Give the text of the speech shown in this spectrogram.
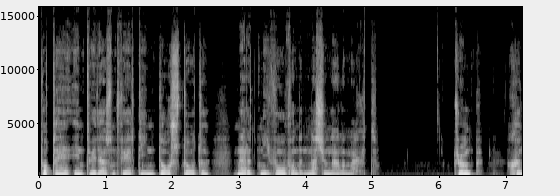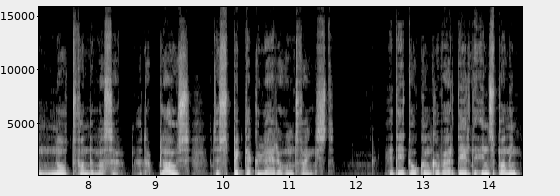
tot hij in 2014 doorstootte naar het niveau van de nationale macht. Trump genoot van de massa, het applaus, de spectaculaire ontvangst. Hij deed ook een gewaardeerde inspanning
